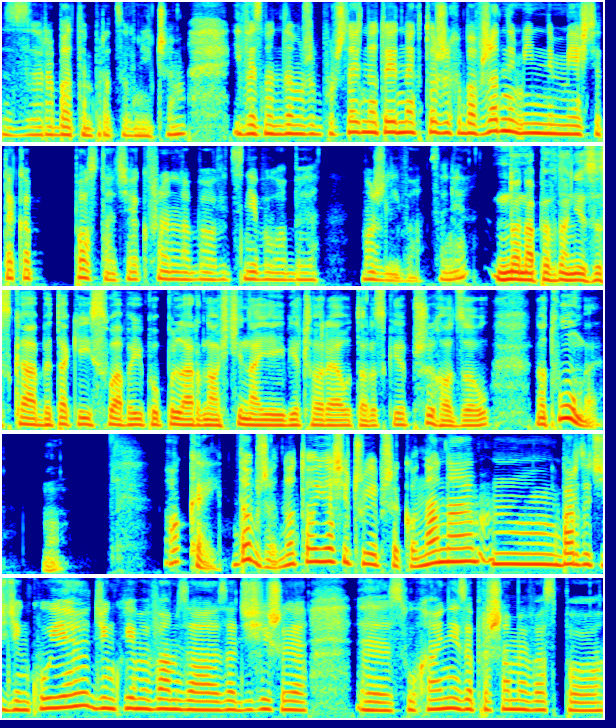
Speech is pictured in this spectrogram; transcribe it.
z rabatem pracowniczym i wezmę do domu, żeby poczytać. No to jednak to, że chyba w żadnym innym mieście taka postać jak Fran Labowic nie byłaby możliwa, co nie? No na pewno nie zyskałaby takiej sławej i popularności. Na jej wieczory autorskie przychodzą no, tłumy. No. Okej, okay, dobrze. No to ja się czuję przekonana. Mm, bardzo Ci dziękuję. Dziękujemy Wam za, za dzisiejsze e, słuchanie. Zapraszamy Was po,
